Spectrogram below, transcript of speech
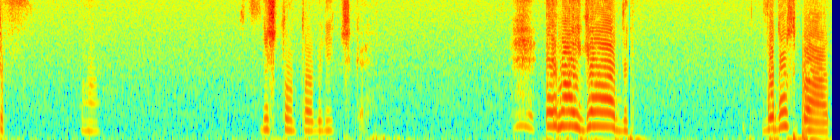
F... Aha. Zniszcz tą tabliczkę. Oh my god! Wodospad!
